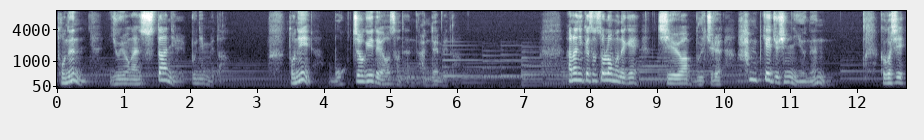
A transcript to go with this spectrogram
돈은 유용한 수단일 뿐입니다. 돈이 목적이 되어서는 안 됩니다. 하나님께서 솔로몬에게 지혜와 물질을 함께 주신 이유는 그것이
